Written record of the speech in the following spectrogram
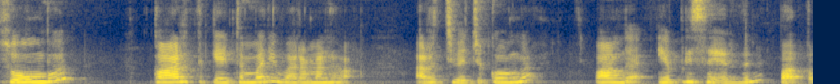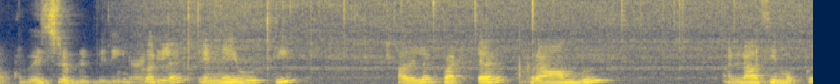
சோம்பு காரத்துக்கு ஏற்ற மாதிரி வரமிளகா அரைச்சி வச்சுக்கோங்க. வாங்க எப்படி செய்கிறதுன்னு பார்க்கலாம் வெஜிடபிள் பிரியாணி. குக்கரில் எண்ணெய் ஊற்றி அதில் பட்டை கிராம்பு அன்னாசி முக்கு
